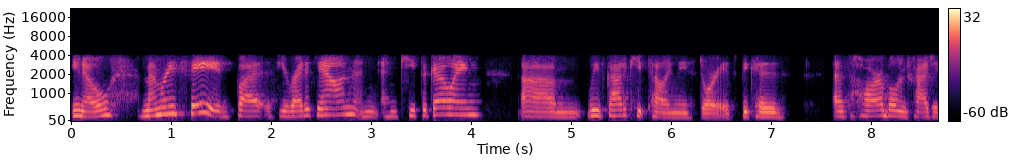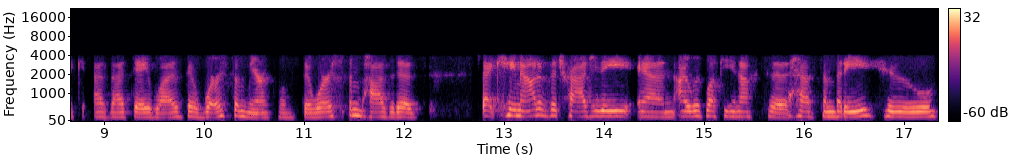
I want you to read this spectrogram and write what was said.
you know, memories fade, but if you write it down and, and keep it going, um, we've got to keep telling these stories because as horrible and tragic as that day was, there were some miracles. There were some positives that came out of the tragedy. And I was lucky enough to have somebody who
